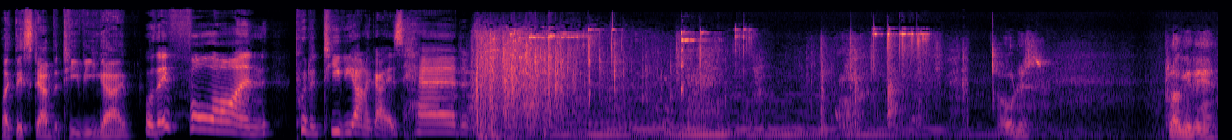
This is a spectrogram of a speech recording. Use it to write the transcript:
like they stab the TV guy. Well, they full on put a TV on a guy's head. And- Otis, plug it in.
